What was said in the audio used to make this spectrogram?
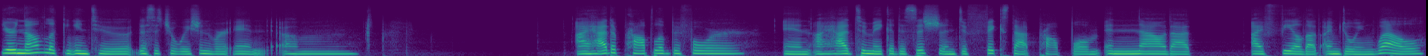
You're now looking into the situation we're in. Um i had a problem before and I had to make a decision to fix that problem. And now that I feel that I'm doing well,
